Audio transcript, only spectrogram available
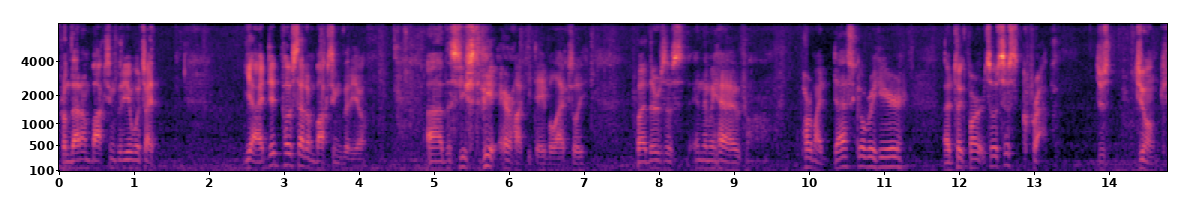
from that unboxing video, which I yeah I did post that unboxing video. Uh, this used to be an air hockey table actually, but there's this, and then we have part of my desk over here. I took part, so it's just crap, just junk.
